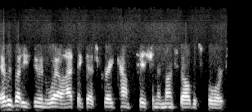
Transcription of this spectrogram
everybody's doing well, and I think that's great competition amongst all the sports.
